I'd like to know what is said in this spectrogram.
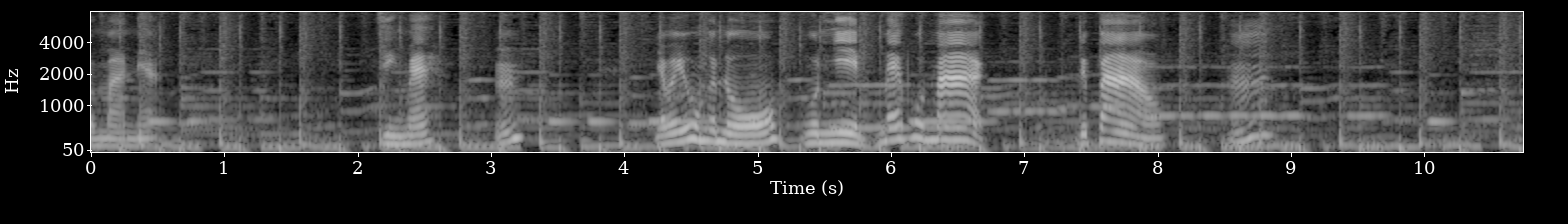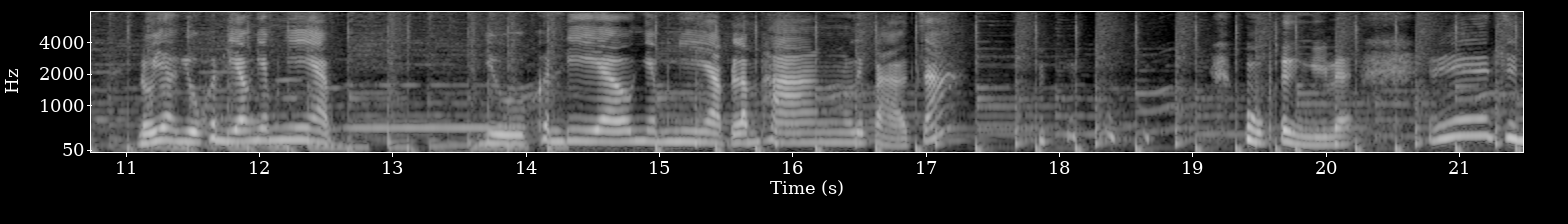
ประมาณเนี้ยจริงไหมอืมอย่ามายุ่งกับหนูงุดหงิดแม่พูดมาก หรือเปล่าอืมหนูอยากอยู่คนเดียวเงียบๆอยู่คนเดียวเงียบๆลำพังหรือเปล่าจ๊ะหูผึ่งอีกแล้วเอ๊ะจิน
